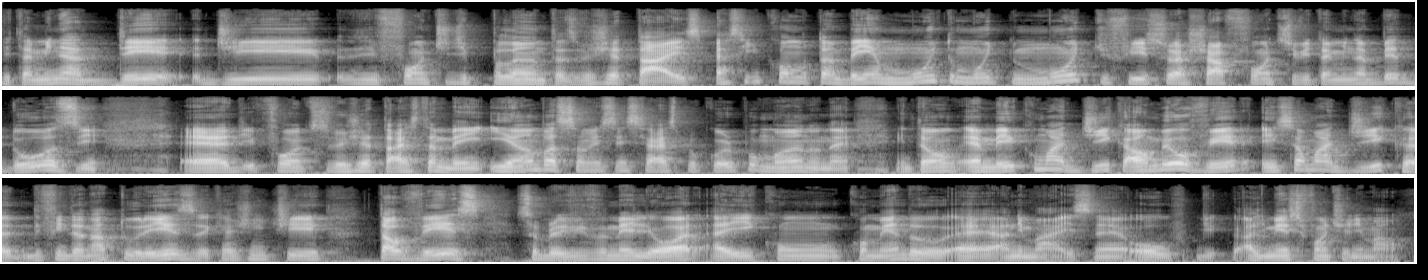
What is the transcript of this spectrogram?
vitamina D de, de, fonte de plantas, vegetais. Assim como também é muito, muito, muito difícil achar fontes de vitamina B12 é, de fontes vegetais também. E ambas são essenciais para o corpo humano, né? Então é meio que uma dica, ao meu ver, isso é uma dica de fim da natureza que a gente talvez sobreviva melhor aí com comendo é, animais, né? Ou de, alimentos de fonte animal.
